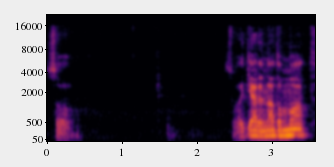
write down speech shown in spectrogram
So, so I got another month.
